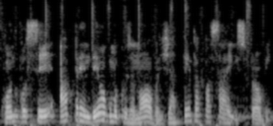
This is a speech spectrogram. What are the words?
quando você aprendeu alguma coisa nova, já tenta passar isso para alguém.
